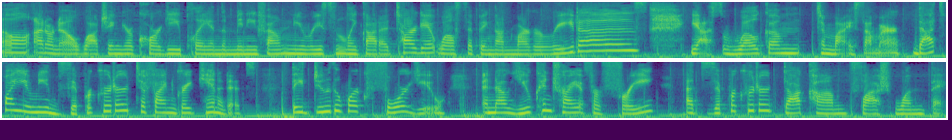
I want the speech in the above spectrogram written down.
well, I don't know, watching your corgi play in the mini fountain you recently got at Target while sipping on margaritas. Yes, welcome to my summer. That's why you need ZipRecruiter to find great candidates. They do the work for you, and now you can try it for free at ziprecruiter.com slash one thing.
